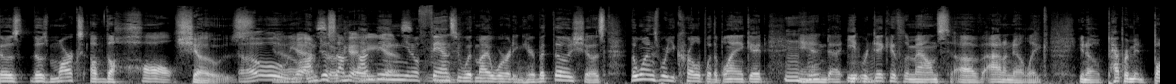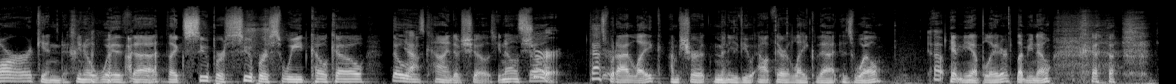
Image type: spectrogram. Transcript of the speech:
those those marks of the hall shows. Oh, you know, yes, I'm just okay, I'm, I'm being yes. you know fancy with my wording here, but those shows, the ones where you curl up with a blanket Mm-hmm. and uh, eat ridiculous amounts of I don't know like you know peppermint bark and you know with uh, like super super sweet cocoa. Those Yeah. kind of shows, you know. So Sure, that's what I like. I'm sure many of you out there like that as well. Yep. Hit me up later. Let me know.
